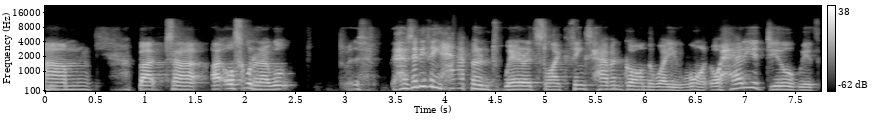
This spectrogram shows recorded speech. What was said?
Mm. Um, but uh, I also want to know, well, has anything happened where it's like things haven't gone the way you want, or how do you deal with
